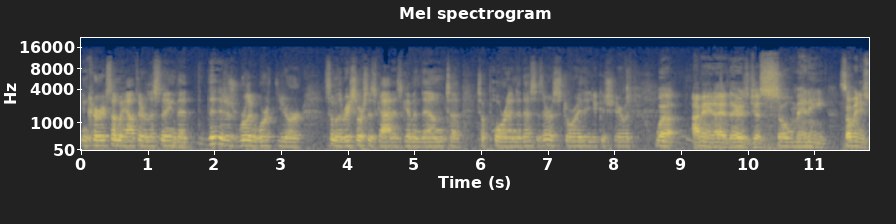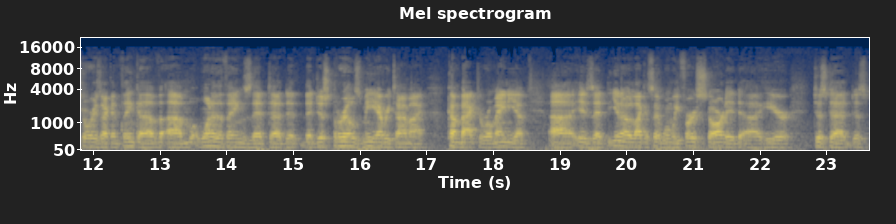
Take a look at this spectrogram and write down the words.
encourage somebody out there listening that, that it is really worth your some of the resources God has given them to, to pour into this? Is there a story that you could share with? Well, I mean, uh, there's just so many, so many stories I can think of. Um, one of the things that, uh, that, that just thrills me every time I come back to Romania uh, is that you know, like I said, when we first started uh, here, just uh, just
